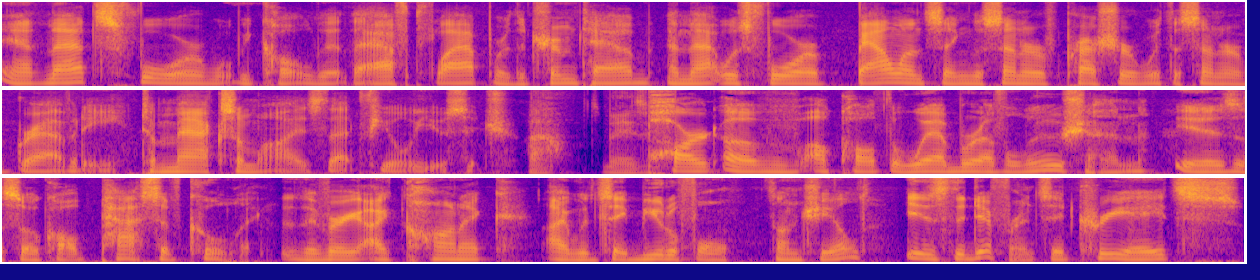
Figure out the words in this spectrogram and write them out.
and that's for what we call the, the aft flap or the trim tab, and that was for balancing the center of pressure with the center of gravity to maximize that fuel usage Wow, it's amazing. Part of I'll call it the Webb revolution is the so-called passive cooling. The very iconic, I would say beautiful sun shield is the difference. It creates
